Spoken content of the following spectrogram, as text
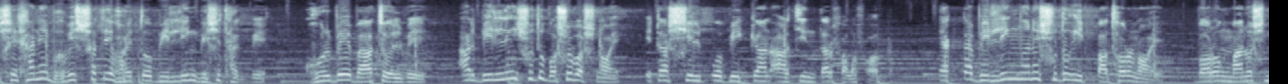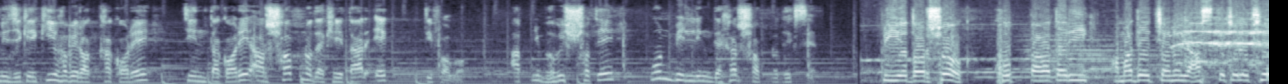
সেখানে ভবিষ্যতে হয়তো বিল্ডিং বেশি থাকবে, ঘুরবে বা চলবে। আর বিল্ডিং শুধু বসবাস নয়, এটা শিল্প, বিজ্ঞান আর চিন্তার ফলাফল। একটা বিল্ডিং মানে শুধু ইট পাথর নয়, বরং মানুষ নিজেকে কীভাবে রক্ষা করে, চিন্তা করে আর স্বপ্ন দেখে তার এক প্রতিফলন আপনি ভবিষ্যতে কোন বিল্ডিং দেখার স্বপ্ন দেখছেন? প্রিয় দর্শক খুব তাড়াতাড়ি আমাদের চ্যানেল আসতে চলেছে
